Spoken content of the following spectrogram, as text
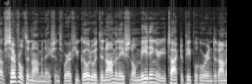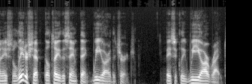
of several denominations where if you go to a denominational meeting or you talk to people who are in denominational leadership, they'll tell you the same thing. We are the church. Basically, we are right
